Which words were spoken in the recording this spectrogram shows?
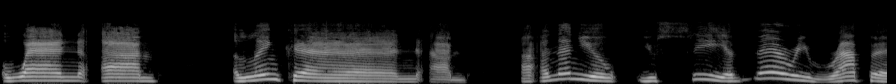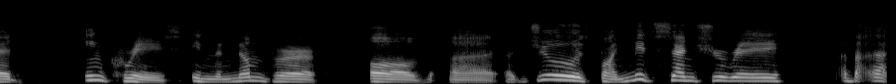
when um, Lincoln, um, uh, and then you you see a very rapid increase in the number of uh, Jews by mid-century. Uh,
